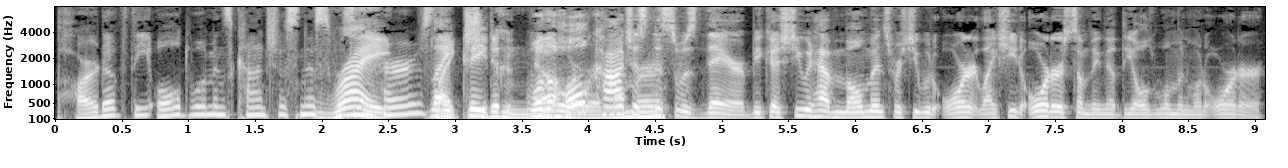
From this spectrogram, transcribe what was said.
part of the old woman's consciousness was Right. in hers. Like, Like, they she didn't well know the whole remember. consciousness was there because she would have moments where she would order like she'd order something that the old woman would order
